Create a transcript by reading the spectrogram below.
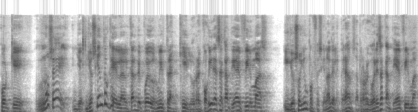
porque, no sé, yo, siento que el alcalde puede dormir tranquilo, recoger esa cantidad de firmas, y yo soy un profesional de la esperanza, pero recoger esa cantidad de firmas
